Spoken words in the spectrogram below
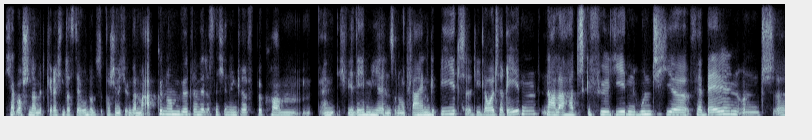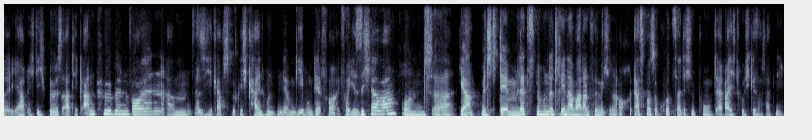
Ich habe auch schon damit gerechnet, dass der Hund uns wahrscheinlich irgendwann mal abgenommen wird, wenn wir das nicht in den Griff bekommen. Wir leben hier in so einem kleinen Gebiet, die Leute reden. Nala hat gefühlt jeden Hund hier verbellen und äh, ja richtig bösartig anpöbeln wollen. Ähm, also hier gab es wirklich keinen Hund in der Umgebung, der vor, vor ihr sicher war. Und äh, ja, mit dem letzten Hundetrainer war dann für mich dann auch erstmal so kurzzeitig ein Punkt erreicht, wo ich gesagt habe, nee,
